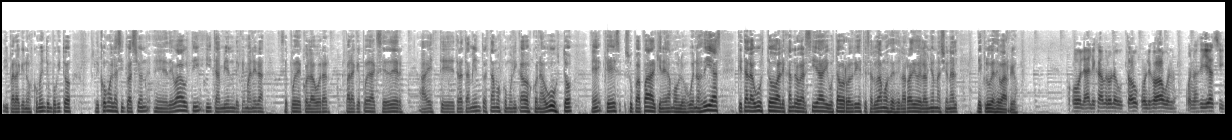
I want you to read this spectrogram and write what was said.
y para que nos comente un poquito de cómo es la situación eh, de Bauti y también de qué manera se puede colaborar para que pueda acceder a este tratamiento. Estamos comunicados con Augusto, eh, que es su papá, al quien le damos los buenos días. ¿Qué tal Augusto? Alejandro García y Gustavo Rodríguez te saludamos desde la radio de la Unión Nacional de Clubes de Barrio. Hola Alejandro, hola Gustavo, ¿cómo les va? Bueno, buenos días y,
